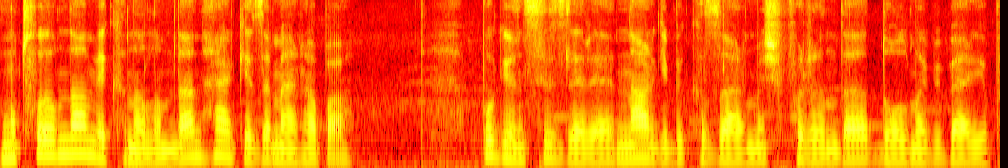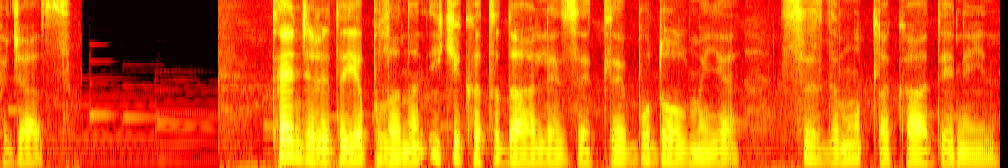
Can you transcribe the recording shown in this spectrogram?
Mutfağımdan ve kanalımdan herkese merhaba. Bugün sizlere nar gibi kızarmış fırında dolma biber yapacağız. Tencerede yapılanın iki katı daha lezzetli bu dolmayı siz de mutlaka deneyin.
